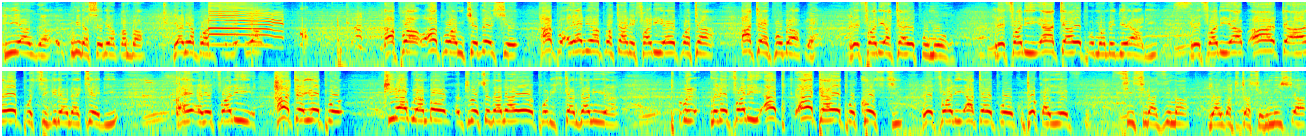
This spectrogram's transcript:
hii Yanga, mimi nasemea kwamba yani hapo hapa hapo amchezeshe hapa, yani hapa hata refari hapo hata hata hapo Babla. Refari hata hapo mo. Refari hata hapo Mohamed Ali. Refari hata hapo Singida United. Eh, refari hata hapo kilabu ambao tunacheza nayo Polisi Tanzania. Refari hata yepo kosti, refari hata yepo kutoka IF sisi lazima Yanga tutasilimisha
